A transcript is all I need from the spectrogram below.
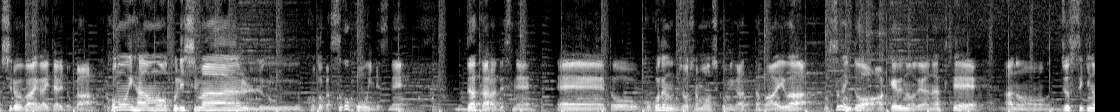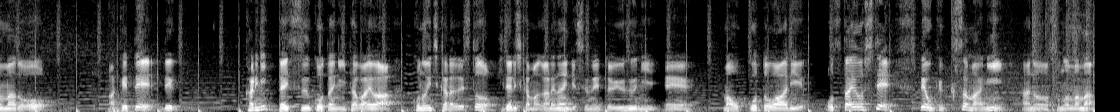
白バイがいたりとかこの違反を取り締まることがすごく多いんですね。だからですね、えーと、ここでの乗車申し込みがあった場合はもうすぐにドアを開けるのではなくてあの助手席の窓を開けてで仮に第一通行帯にいた場合はこの位置からですと左しか曲がれないんですよねというふうに、えー、まあ、お断りお伝えをしてでお客様にあのそのまま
